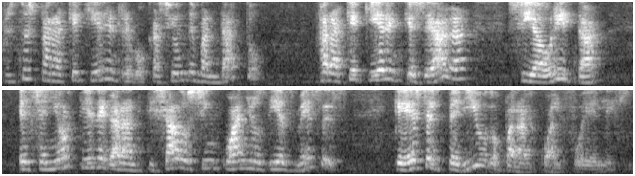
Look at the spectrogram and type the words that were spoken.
pues entonces ¿para qué quieren revocación de mandato? ¿Para qué quieren que se haga si ahorita el Señor tiene garantizados cinco años, diez meses, que es el periodo para el cual fue elegido.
